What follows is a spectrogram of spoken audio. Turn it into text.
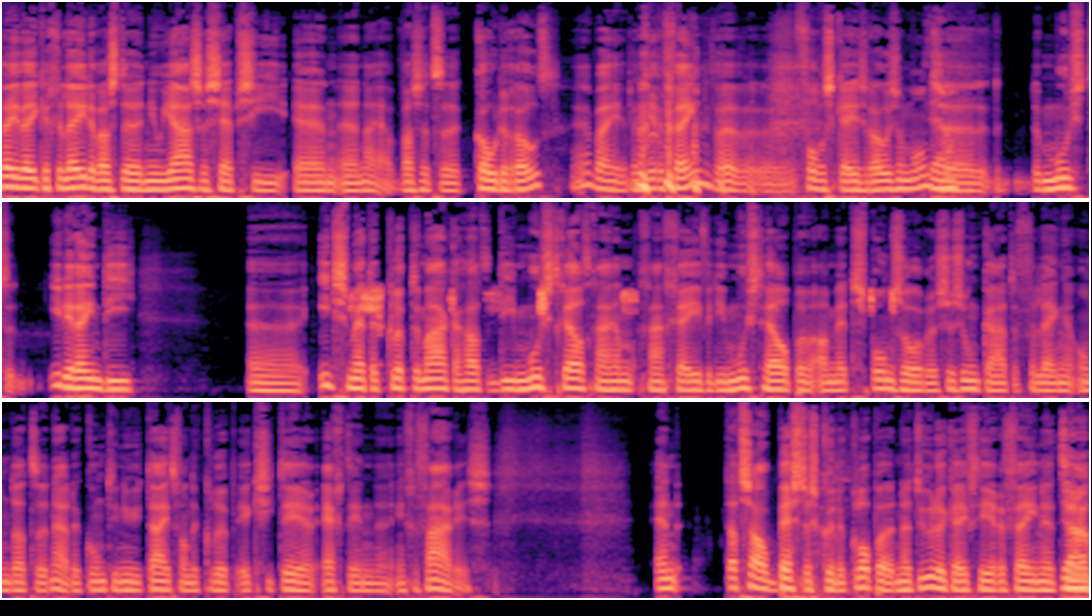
twee weken geleden was de nieuwjaarsreceptie en eh, nou ja, was het eh, code rood hè, bij, bij Heerenveen. Volgens Kees Rozemond. Ja. Eh, d- er moest iedereen die iets met de club te maken had, die moest geld gaan, gaan geven. Die moest helpen met sponsoren seizoenkaarten verlengen. Omdat nou, de continuïteit van de club, ik citeer, echt in, in gevaar is. En dat zou best eens kunnen kloppen. Natuurlijk heeft Herenveen het Ja.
